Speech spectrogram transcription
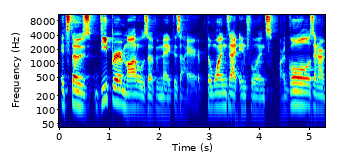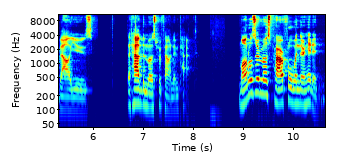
it's those deeper models of mimetic desire, the ones that influence our goals and our values, that have the most profound impact. Models are most powerful when they're hidden.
